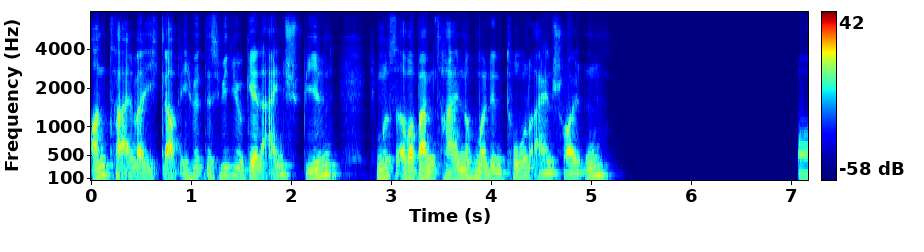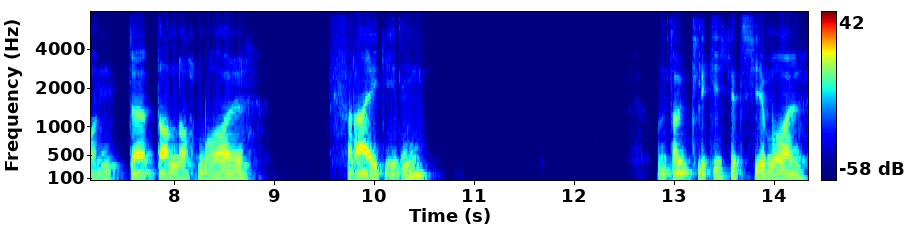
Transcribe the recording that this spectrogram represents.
anteilen, weil ich glaube, ich würde das Video gerne einspielen. Ich muss aber beim Teilen nochmal den Ton einschalten. Und äh, dann nochmal freigeben. Und dann klicke ich jetzt hier mal.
